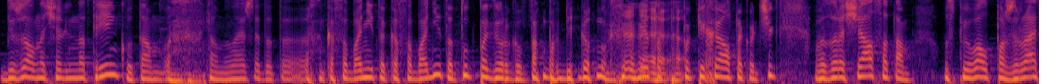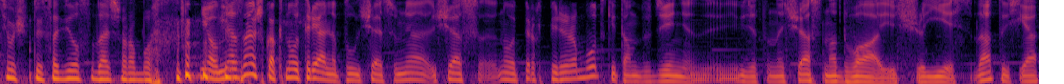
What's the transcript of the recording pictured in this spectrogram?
бежал вначале на треньку, там, там знаешь, этот э, касабанита, касабанита, тут подергал, там побегал, ну, это попихал такой, чик, возвращался там, успевал пожрать, в общем-то, и садился дальше работать. Не, у меня, знаешь как, ну вот реально получается, у меня сейчас, ну, во-первых, переработки там в день э, где-то на час, на два еще есть, да, то есть я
